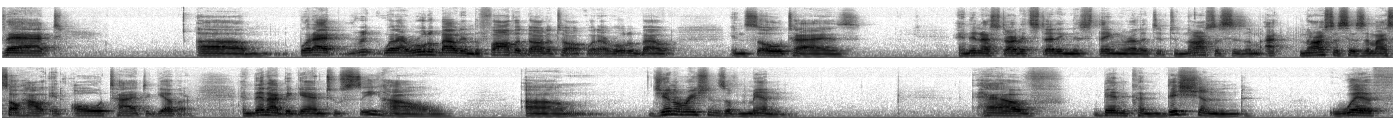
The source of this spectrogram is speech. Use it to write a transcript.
that um, what I what I wrote about in the father daughter talk, what I wrote about in soul ties. And then I started studying this thing relative to narcissism. I, narcissism, I saw how it all tied together. And then I began to see how um, generations of men have been conditioned with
